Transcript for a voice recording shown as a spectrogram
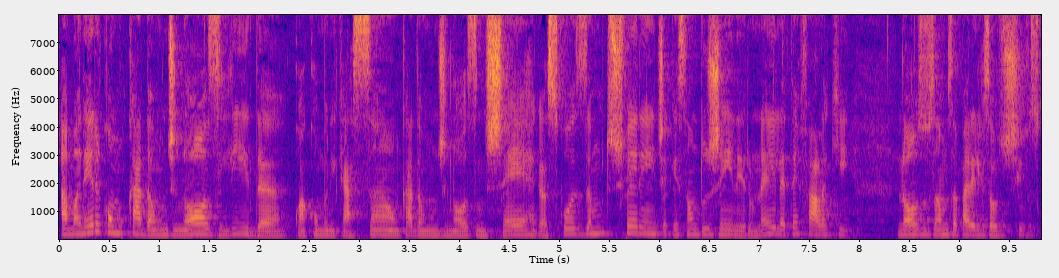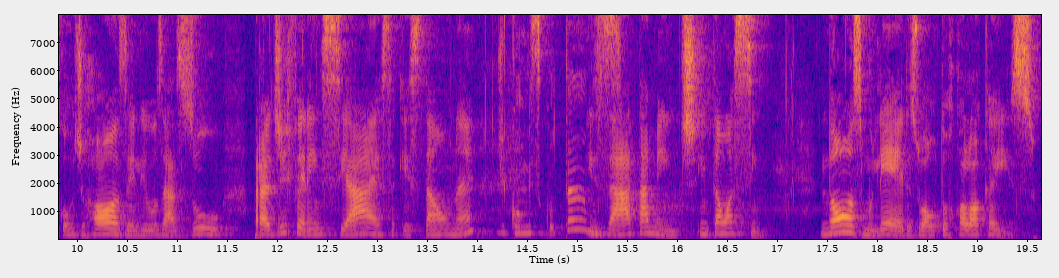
a maneira como cada um de nós lida com a comunicação, cada um de nós enxerga as coisas é muito diferente. A questão do gênero, né? Ele até fala que nós usamos aparelhos auditivos cor-de-rosa, ele usa azul, para diferenciar essa questão, né? De como escutamos. Exatamente. Então, assim, nós mulheres, o autor coloca isso.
